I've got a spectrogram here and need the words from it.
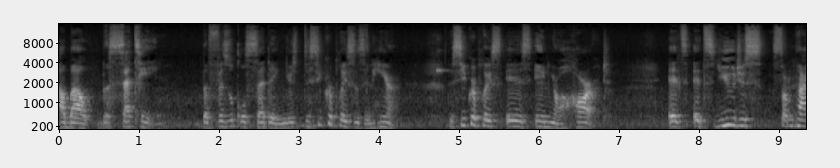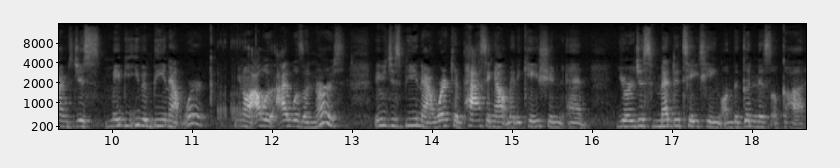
about the setting, the physical setting. the secret place is in here. The secret place is in your heart it's it's you just sometimes just maybe even being at work you know i was i was a nurse maybe just being at work and passing out medication and you're just meditating on the goodness of god.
